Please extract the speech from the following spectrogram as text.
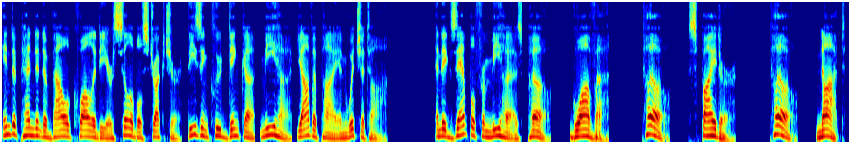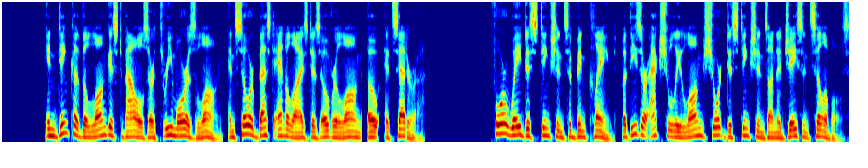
independent of vowel quality or syllable structure, these include Dinka, Mixe, Yavapai and Wichita. An example from Mixe is po, guava, po, spider, po, not. In Dinka the longest vowels are three moras long, and so are best analyzed as over long, o, etc. Four-way distinctions have been claimed, but these are actually long-short distinctions on adjacent syllables.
